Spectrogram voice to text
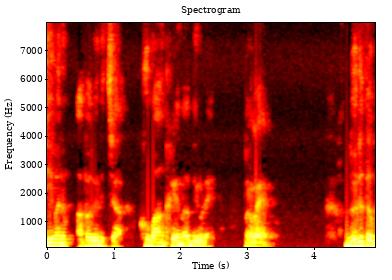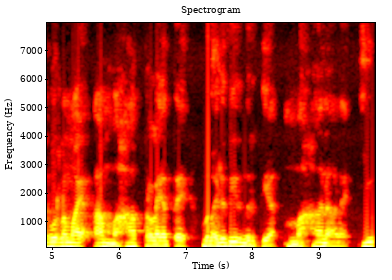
ജീവനും അപകരിച്ച ഹുവാങ് ഹെ നദിയുടെ പ്രളയം. ദുരിതപൂർണമായ ആ മഹാപ്രളയത്തെ വരുതിയിൽ നിർത്തിയ മഹാനാണ് യു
